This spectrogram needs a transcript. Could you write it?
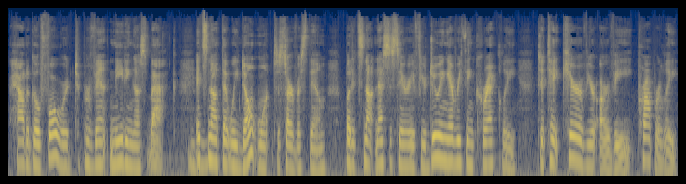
how to go forward to prevent needing us back. Mm-hmm. It's not that we don't want to service them, but it's not necessary if you're doing everything correctly to take care of your RV properly.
